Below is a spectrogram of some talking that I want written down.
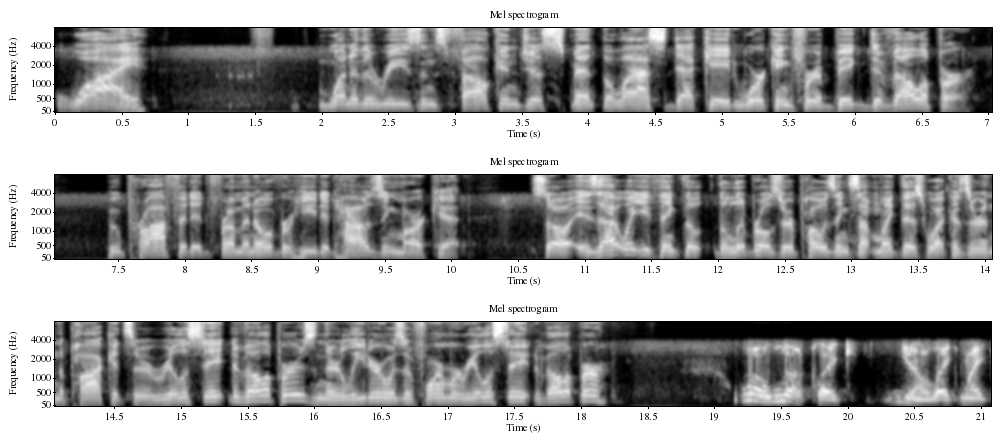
Why? One of the reasons Falcon just spent the last decade working for a big developer who profited from an overheated housing market. So is that what you think the, the liberals are opposing something like this? What? Because they're in the pockets of real estate developers and their leader was a former real estate developer? Well, look, like you know, like Mike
